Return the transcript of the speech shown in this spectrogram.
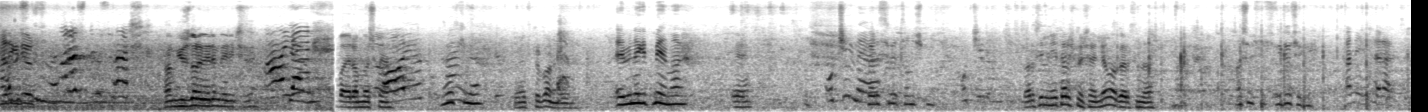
Hadi gidiyoruz. Tam 100 lira verin vereyim size. Hayır. Bayramlaşmaya. Hayır. Evet kim ya? Mehmet Kırban mı? Evine gitmeyelim hayır. Ee, O kim be? Karısıyla tanışmıyor. O kim? karısıyla niye tanışmıyorsun sen? Ne var karısında? Aşkım sus video çekin. Anne yeter artık.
